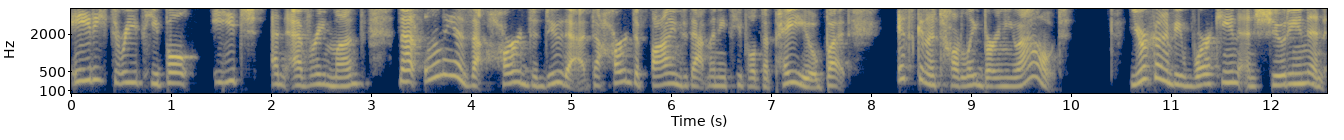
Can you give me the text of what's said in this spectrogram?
83 people each and every month. Not only is that hard to do that, to hard to find that many people to pay you, but it's going to totally burn you out. You're going to be working and shooting and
